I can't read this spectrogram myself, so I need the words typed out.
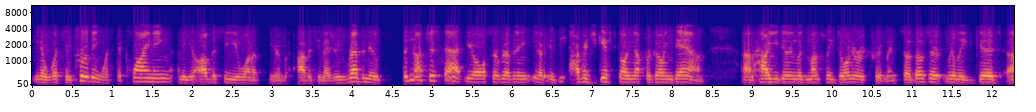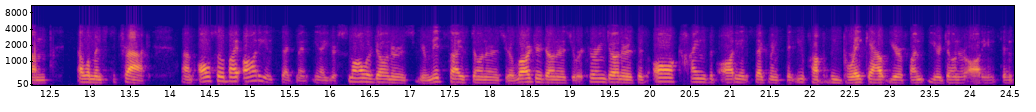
you know, what's improving, what's declining. I mean, you obviously you want to, you're obviously measuring revenue, but not just that. You're also revenue, you know, is the average gift going up or going down? Um, how are you doing with monthly donor recruitment? So those are really good um, elements to track. Um, also by audience segment, you know, your smaller donors, your mid-sized donors, your larger donors, your recurring donors, there's all kinds of audience segments that you probably break out your, donor audience in.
